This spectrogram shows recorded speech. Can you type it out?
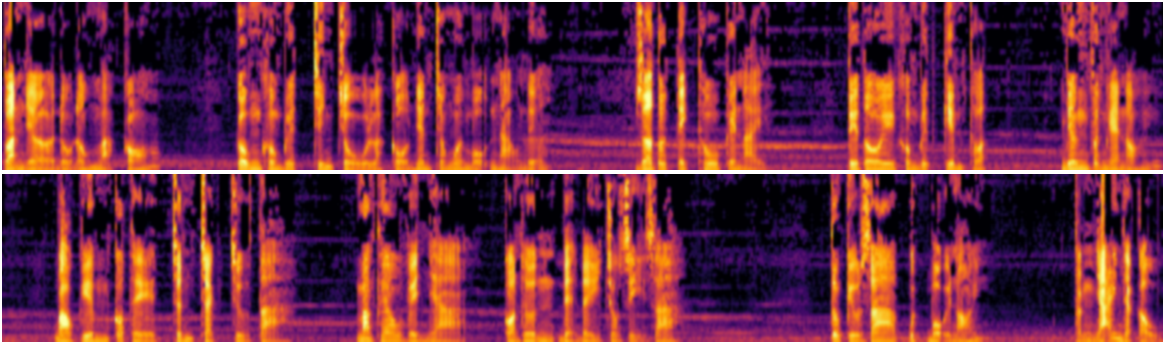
toàn nhờ đồ đấu mà có, cùng không biết chính chủ là cổ nhân trong ngôi mộ nào nữa. Giờ tôi tịch thu cái này, tuy tôi không biết kiếm thuật, nhưng vẫn nghe nói bảo kiếm có thể chấn trạch trừ tà, mang theo về nhà còn hơn để đây cho dì ra. tôn Kiều Gia bực bội nói, thằng nhãi nhà cậu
